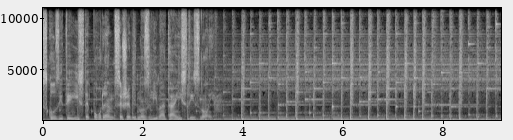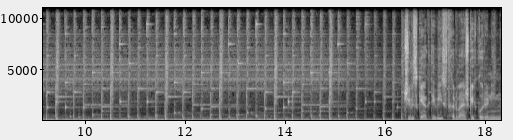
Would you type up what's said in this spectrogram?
skozi te iste pore se še vedno zliva ta isti znoj. Čilski aktivist hrvaških korenin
